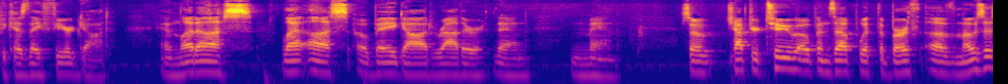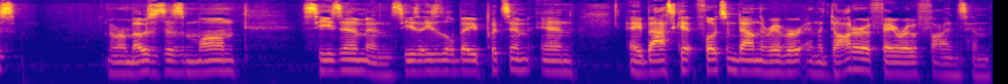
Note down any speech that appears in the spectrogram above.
because they feared God. And let us let us obey God rather than man. So chapter 2 opens up with the birth of Moses. Remember Moses' mom sees him and sees a little baby, puts him in a basket, floats him down the river, and the daughter of Pharaoh finds him.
